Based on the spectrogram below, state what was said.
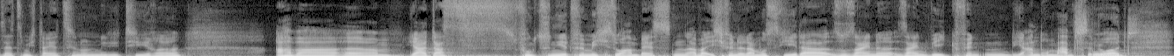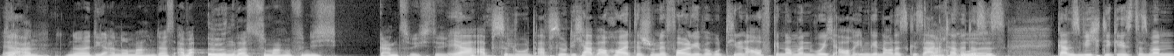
setze mich da jetzt hin und meditiere. Aber ähm, ja, das funktioniert für mich so am besten, aber ich finde, da muss jeder so seine, seinen Weg finden. Die anderen machen Absolut. Sport, die, Ja. an, ne, die anderen machen das, aber irgendwas zu machen, finde ich ganz wichtig. Ja, absolut, absolut. Ich habe auch heute schon eine Folge über Routinen aufgenommen, wo ich auch eben genau das gesagt Ach, habe, dass cool. es ganz wichtig ist, dass man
